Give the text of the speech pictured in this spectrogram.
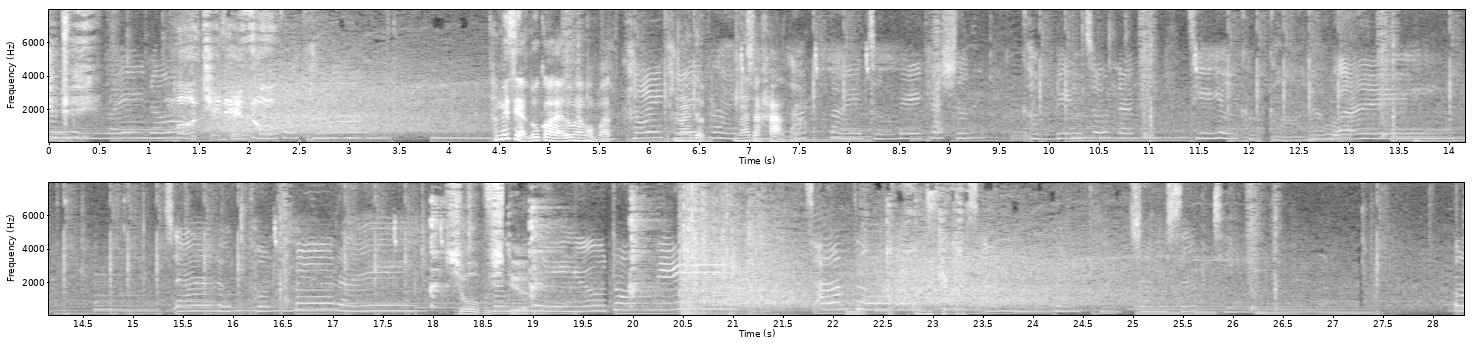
俺าไม่เสียลูกก็แล้วลูกนั้นผมว่า น่าจะน่าจะขาดนะ ไปจนมีแค่ฉันคนเดียวเท่านั้นที่ยังคงกอดเอาไว้ จะหลุดพ้นเมื่อไหร 勝負してやるよ อยู่ตรงนี้ もっと褒めてくれ ฉันไม่เข้าใจสักทีโอ้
